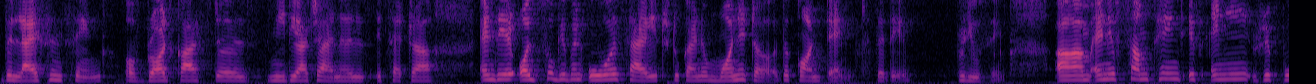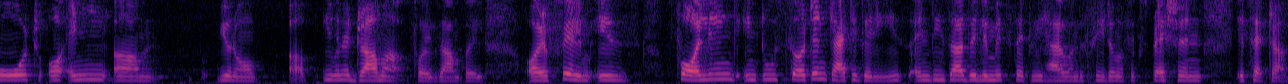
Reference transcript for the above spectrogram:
the licensing of broadcasters, media channels, etc And they're also given oversight to kind of monitor the content that they're producing. Um, and if something, if any report or any, um, you know, uh, even a drama, for example, or a film is falling into certain categories, and these are the limits that we have on the freedom of expression, etc.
